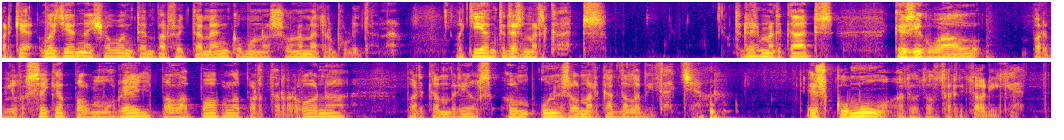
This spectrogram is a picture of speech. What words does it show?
perquè la gent això ho entén perfectament com una zona metropolitana. Aquí hi ha tres mercats. Tres mercats que és igual per Vilaseca, pel Morell, per la Pobla, per Tarragona, per Cambrils. Un és el mercat de l'habitatge és comú a tot el territori aquest.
